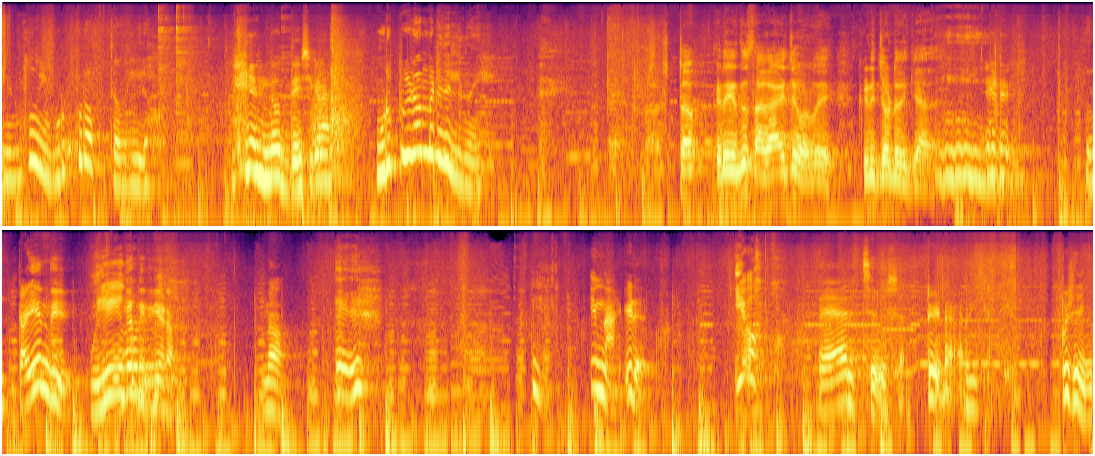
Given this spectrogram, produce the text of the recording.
എന്തോ ഉടുപ്പിടാൻ പറ്റുന്നില്ല എന്താ ഉദ്ദേശിക്കണേ? ഉടുപ്പിടാൻ പറ്റുന്നില്ലെന്നേ ഇഷ്ടം എടേ ഇത് സഹായിച്ച വെറുതെ കിടിച്ചോണ്ടിരിക്കാതെ. കൈ എന്തി ഉയ്യ്. തിരിയടാ. എന്നാ? ഇന്നാ ഇട്. അയ്യോ വേറെ ഷർട്ട് ഇടാൻ അറിയില്ല. ഇപ്പൊ ശരി.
